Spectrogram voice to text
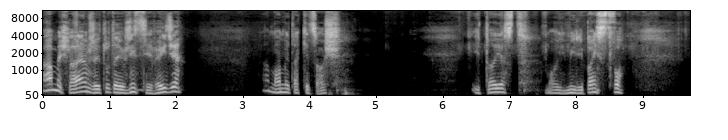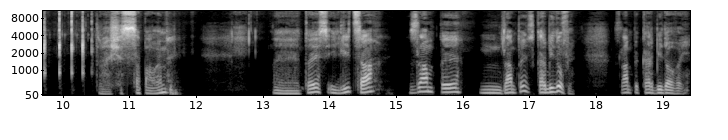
A myślałem, że tutaj już nic nie wyjdzie. A mamy takie coś. I to jest, moi mili Państwo, trochę się ssapałem. E, To jest iglica z lampy, z lampy, z karbidówy, z lampy karbidowej.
